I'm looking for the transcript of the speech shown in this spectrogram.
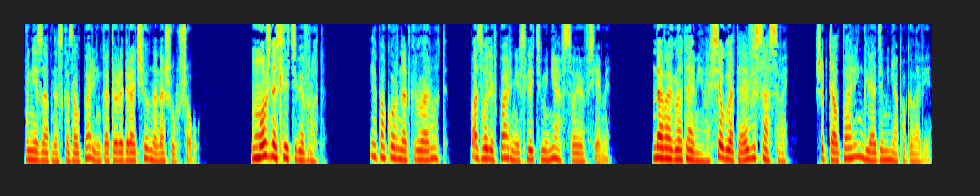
внезапно сказал парень, который дрочил на нашу шоу. Можно слить тебе в рот? Я покорно открыла рот, позволив парню слить меня в свое всеми. «Давай, глотай, милая, все глотай, высасывай», — шептал парень, глядя меня по голове.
